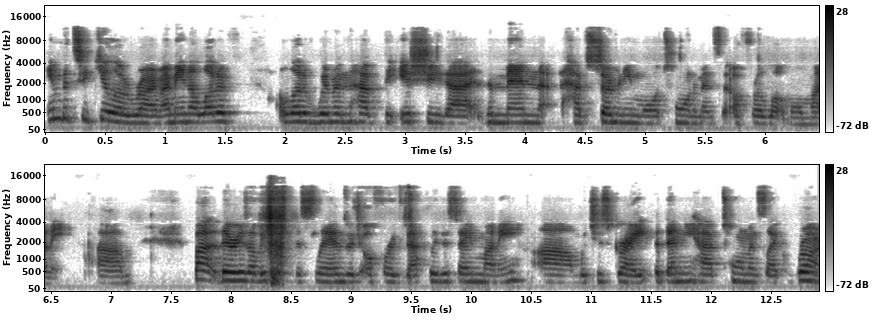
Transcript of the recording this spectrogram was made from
in particular, Rome. I mean, a lot of a lot of women have the issue that the men have so many more tournaments that offer a lot more money. Um, but there is obviously the slams which offer exactly the same money, um, which is great. But then you have tournaments like Rome,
